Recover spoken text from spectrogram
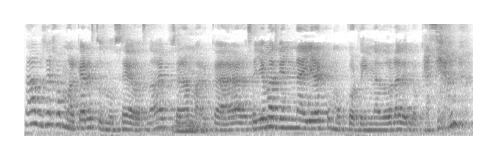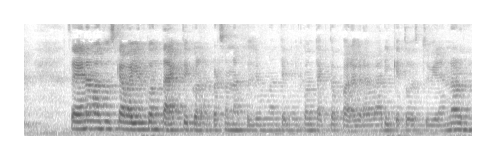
ah, pues deja marcar estos museos, ¿no? Y pues era marcar, o sea, yo más bien ahí era como coordinadora de locación. o sea, ya nada más buscaba yo el contacto y con la persona pues yo mantenía el contacto para grabar y que todo estuviera en orden.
